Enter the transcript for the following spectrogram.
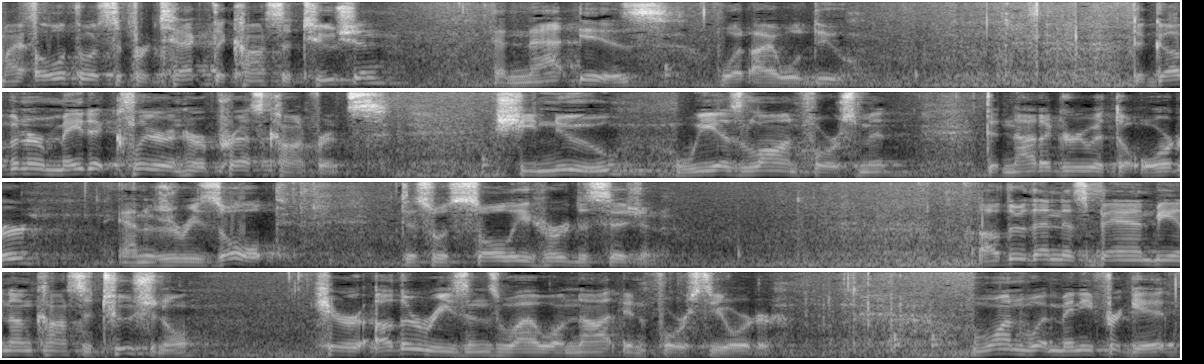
My oath was to protect the Constitution, and that is what I will do. The governor made it clear in her press conference. She knew we as law enforcement did not agree with the order, and as a result, this was solely her decision. Other than this ban being unconstitutional, here are other reasons why I will not enforce the order. One, what many forget,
